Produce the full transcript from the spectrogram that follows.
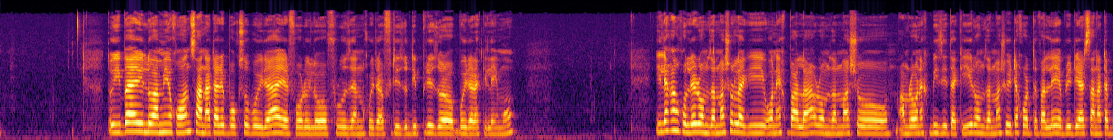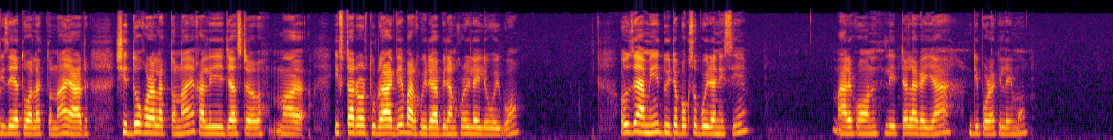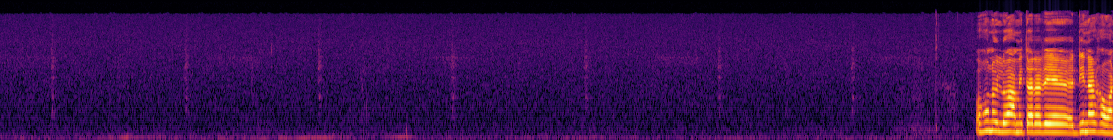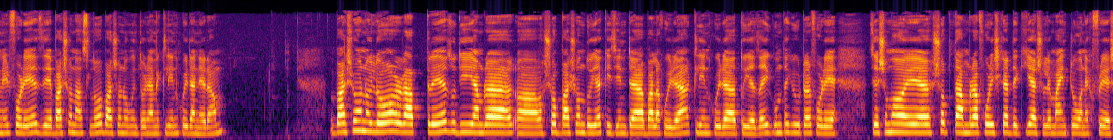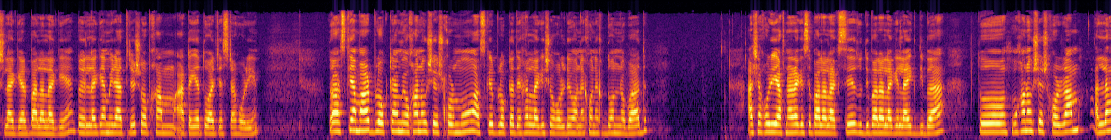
তো ইবা হইল আমি এখন সানাটারে বক্সও বইরা, এরপর হইল ফ্রোজেন কইরা ফ্রিজ ডিপ ফ্রিজও বইরা রাখিলাইমু ইলাখান হলে রমজান মাসও লাগি অনেক বালা, রমজান মাসও আমরা অনেক বিজি থাকি। রমজান মাসও এটা করতে পারলে এভরিডে আর সানাটা ভিজাইয়া তোয়া লাগতো না, আর সিদ্ধও করা লাগতো না, খালি জাস্ট ইফতারর তুরা আগে বার কইরা বিরান করে লাইলে হইব। ও যে আমি দুইটা বক্স বইরা নিছি। আর এখন লিডটা লাগাইয়া ডিপোড়া কিলাইমো। ওখন হইল আমি তারারে ডিনার খাওয়ানির পরে যে বাসন আসলো, বাসনও কিন্তু আমি ক্লিন কইরা নেরাম। বাসন হইল রাত্রে যদি আমরা সব বাসন দইয়া কিচেনটা বালা কইরা ক্লিন কইরা তুইয়া যাই, ঘুম থেকে উঠার পরে যে সময় সবটা আমরা পরিষ্কার দেখি, আসলে মাইন্ডটাও অনেক ফ্রেশ লাগে আর বালা লাগে। তো এর লাগে আমি রাত্রে সব খাম আটাইয়া তোয়ার চেষ্টা করি। তো আজকে আমার ব্লগটা আমি ওখানেও শেষ করব আজকের ব্লগটা দেখার লাগে সকলকে অনেক অনেক ধন্যবাদ। আশা করি আপনারা কাছে ভালো লাগছে। যদি ভালো লাগে লাইক দিবা। তো ওখানেও শেষ করলাম। আল্লাহ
